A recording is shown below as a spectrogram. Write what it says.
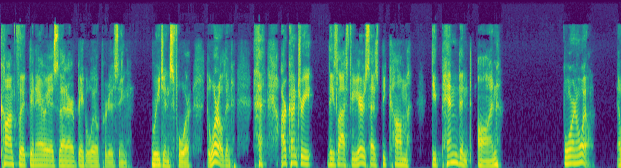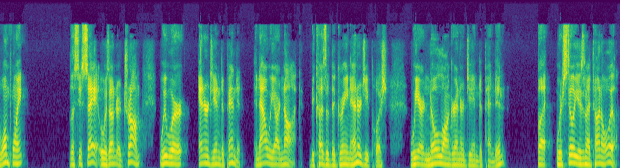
conflict in areas that are big oil producing regions for the world. And our country these last few years has become dependent on foreign oil. At one point, let's just say it, was under Trump, we were energy independent. And now we are not because of the green energy push. We are no longer energy independent, but we're still using a ton of oil.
